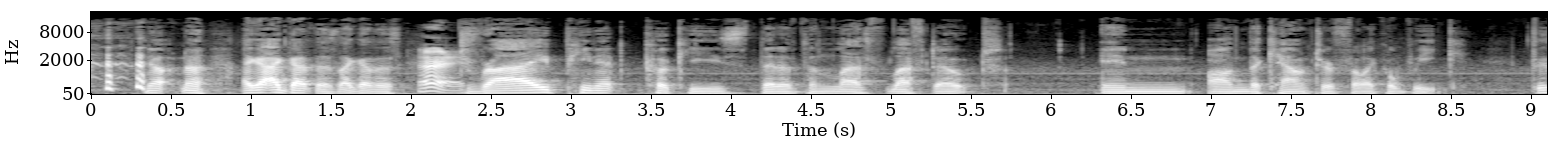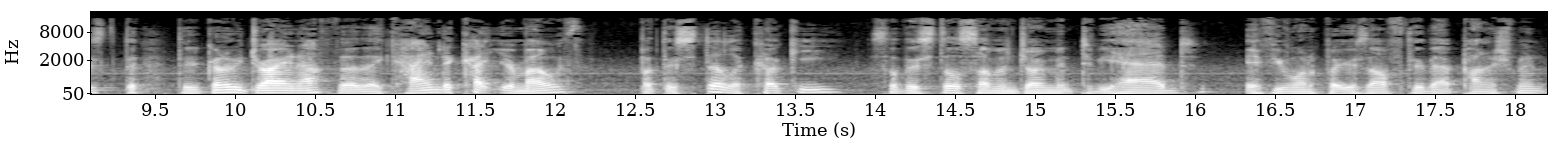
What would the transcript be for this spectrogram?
no, no, I got, I got this. I got this. All right. Dry peanut cookies that have been left left out in on the counter for like a week. They're going to be dry enough that they kind of cut your mouth, but there's still a cookie, so there's still some enjoyment to be had if you want to put yourself through that punishment.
